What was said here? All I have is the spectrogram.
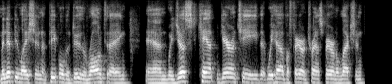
manipulation and people to do the wrong thing and we just can't guarantee that we have a fair and transparent election.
